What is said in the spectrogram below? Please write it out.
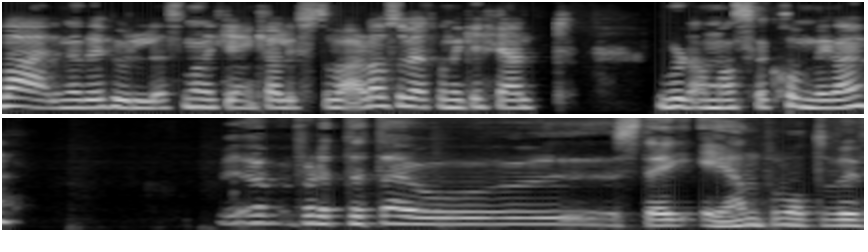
værende i det hullet som man ikke egentlig har lyst til å være da, og så vet man ikke helt hvordan man skal komme i gang. Ja, for dette, dette, er jo steg én på en måte for,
